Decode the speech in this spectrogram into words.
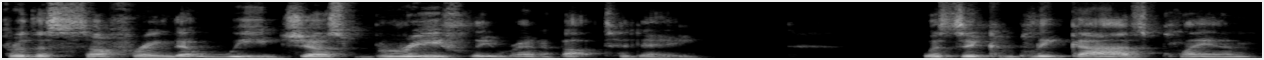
for the suffering that we just briefly read about today was to complete God's plan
